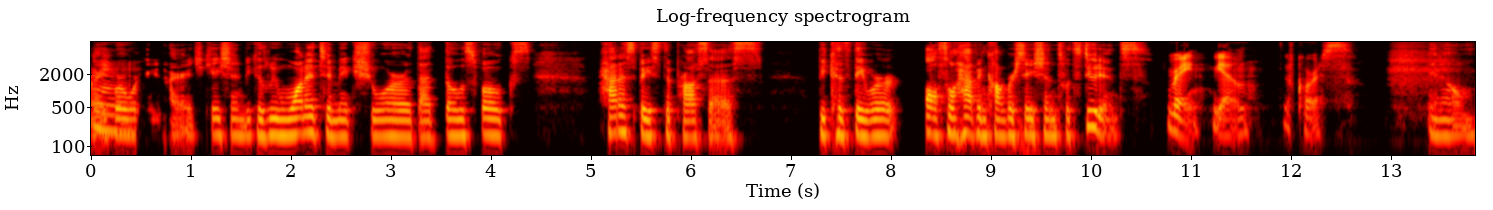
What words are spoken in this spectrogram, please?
right? Mm. We're working in higher education because we wanted to make sure that those folks had a space to process because they were also having conversations with students. Right. Yeah. Of course. You know,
